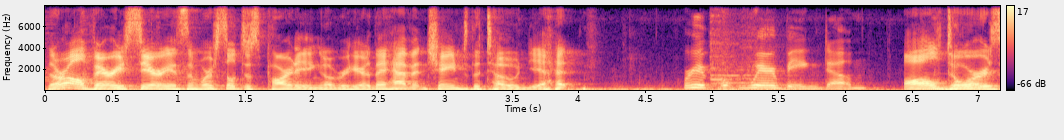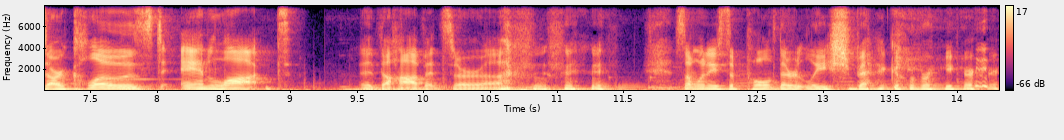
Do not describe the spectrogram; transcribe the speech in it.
They're all very serious and we're still just partying over here. They haven't changed the tone yet. We're, we're being dumb. All doors are closed and locked. Uh, The hobbits are, uh, someone needs to pull their leash back over here.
